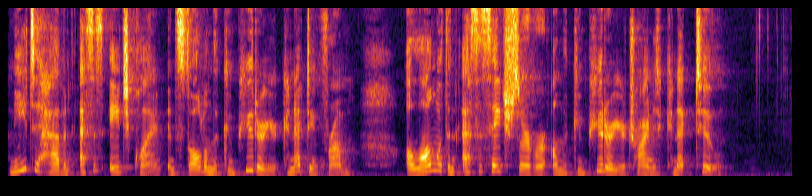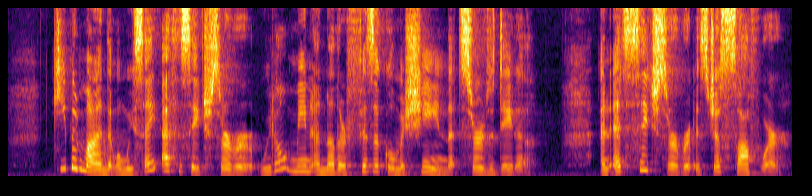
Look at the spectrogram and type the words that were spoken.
need to have an SSH client installed on the computer you're connecting from, along with an SSH server on the computer you're trying to connect to. Keep in mind that when we say SSH server, we don't mean another physical machine that serves data. An SSH server is just software.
